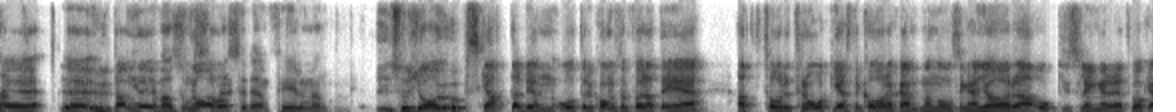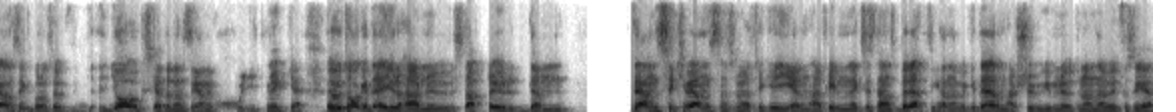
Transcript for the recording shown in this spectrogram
eh, eh, utan det Det var som snarare... sades i den filmen. Så jag uppskattar den återkomsten för att det är att ta det tråkigaste karaskämt man någonsin kan göra och slänga det rätt tillbaka i ansiktet på dem. Så jag uppskattar den scenen skitmycket. Överhuvudtaget är ju det här nu, startar ju den, den sekvensen som jag tycker ger den här filmen existensberättigande. Vilket är de här 20 minuterna när vi får se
